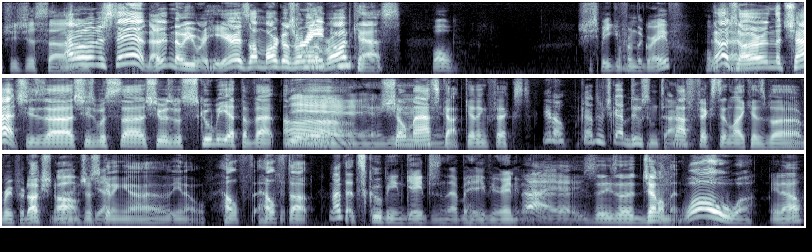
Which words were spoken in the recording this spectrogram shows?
She's just. Uh, I don't understand. I didn't know you were here. I saw Marcos running the broadcast. Whoa. She's speaking from the grave. No, I her in the chat. She's uh she's with uh, she was with Scooby at the vet. Oh, Yeah, show yeah, mascot getting fixed. You know, got to do what you got to do sometimes. Not fixed in like his uh, reproduction, Oh, just yeah. getting uh you know health healthed up. Not that Scooby engages in that behavior anyway. Ah, yeah, he's, he's a gentleman. Whoa. You know,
